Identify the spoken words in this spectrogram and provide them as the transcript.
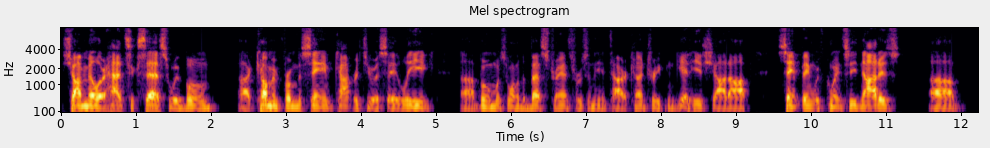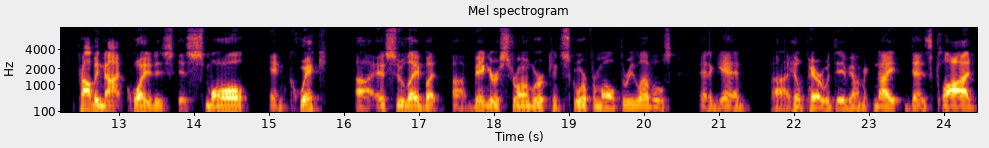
Sean Miller had success with Boum uh, coming from the same Conference USA league. Uh, Boum was one of the best transfers in the entire country. Can get his shot off. Same thing with Quincy. Not as uh, probably not quite as as small and quick uh, as Souley, but uh, bigger, stronger, can score from all three levels. And again, he'll pair with Dayvion McKnight, Des Claude,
